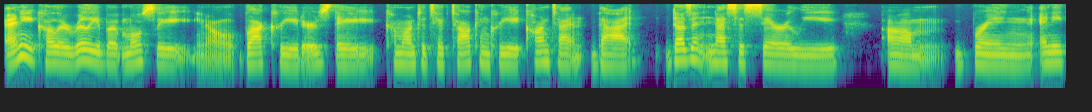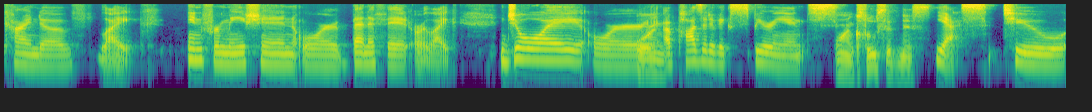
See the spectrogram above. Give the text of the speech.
any color really but mostly you know black creators they come onto tiktok and create content that doesn't necessarily um, bring any kind of like information or benefit or like joy or, or in, a positive experience or inclusiveness yes to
